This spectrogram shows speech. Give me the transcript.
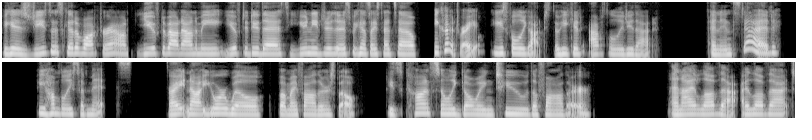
because Jesus could have walked around. You have to bow down to me. You have to do this. You need to do this because I said so. He could, right? He's fully God. So he could absolutely do that. And instead, he humbly submits, right? Not your will, but my Father's will. He's constantly going to the Father. And I love that. I love that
